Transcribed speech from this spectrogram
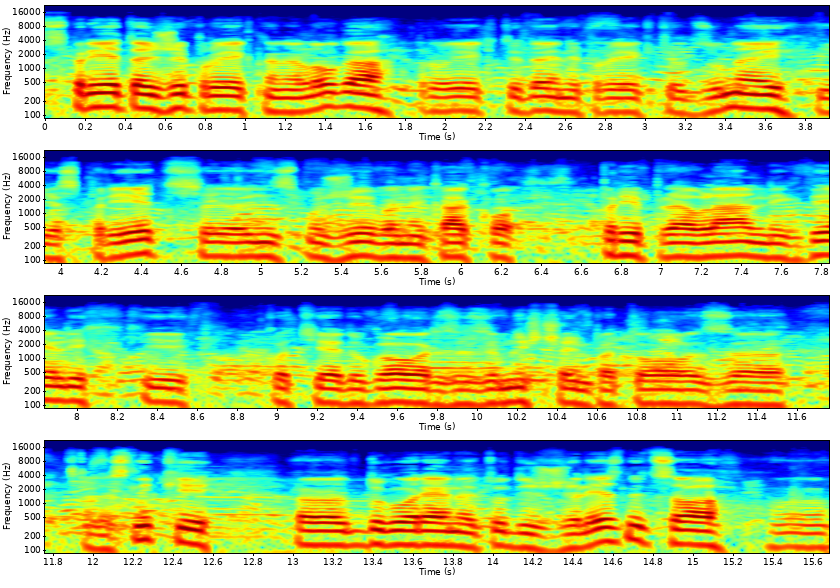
Sprejeta je že projektna naloga, projekt, idejni projekt od zunaj je sprejet in smo že v nekako pripravljalnih delih, ki, kot je dogovor za zemljišče in pa to z lesniki. Eh, dogovorjeno je tudi z železnico, eh,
